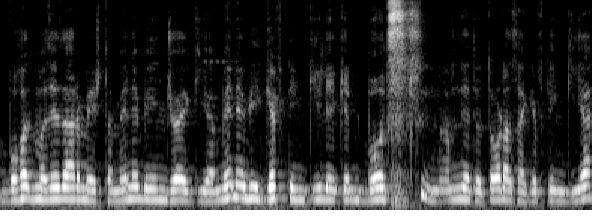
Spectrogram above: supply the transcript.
बहुत मज़ेदार मैच था। मैंने भी इंजॉय किया। मैंने भी गिफ्टिंग की, लेकिन बहुत हमने तो थोड़ा सा गिफ्टिंग किया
